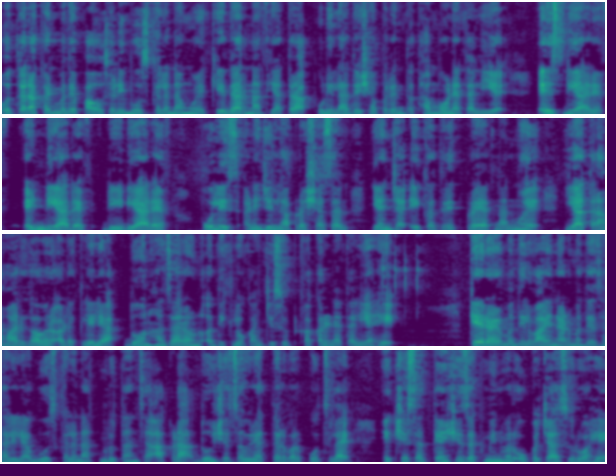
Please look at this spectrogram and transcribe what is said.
उत्तराखंडमध्ये पाऊस आणि भूस्खलनामुळे केदारनाथ यात्रा पुढील आदेशापर्यंत थांबवण्यात आली आहे एसडीआरएफ एनडीआरएफ डीडीआरएफ पोलीस आणि जिल्हा प्रशासन यांच्या एकत्रित प्रयत्नांमुळे यात्रा मार्गावर अडकलेल्या दोन हजाराहून अधिक लोकांची सुटका करण्यात आली आहे. केरळमधील वायनाडमध्ये झालेल्या भूस्खलनात मृतांचा आकडा दोनशे चौऱ्याहत्तरवर पोचलाय. एकशे सत्याऐंशी जखमींवर उपचार सुरू आहे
